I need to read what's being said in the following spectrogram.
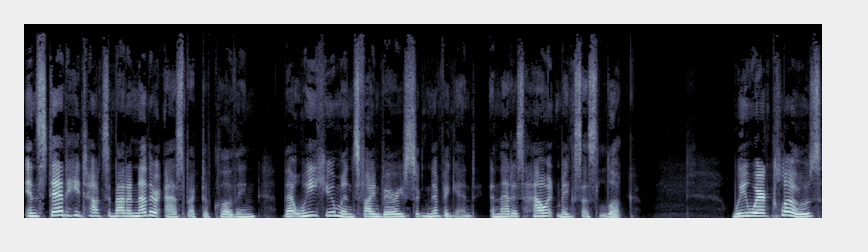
Instead, he talks about another aspect of clothing that we humans find very significant, and that is how it makes us look. We wear clothes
